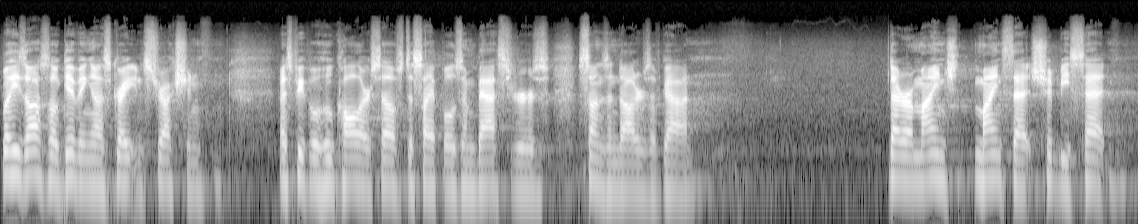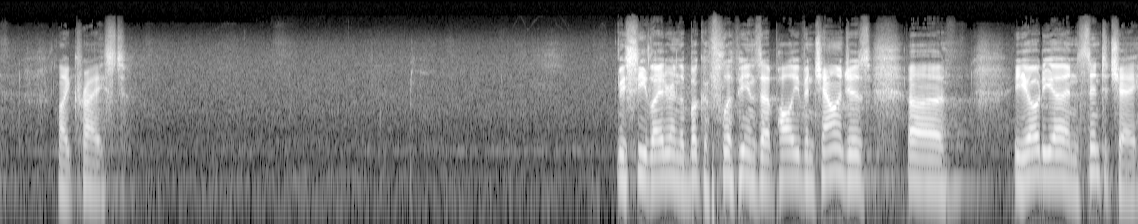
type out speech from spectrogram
But he's also giving us great instruction as people who call ourselves disciples, ambassadors, sons and daughters of God. That our mind, mindset should be set like Christ. We see later in the book of Philippians that Paul even challenges uh, Euodia and Syntyche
